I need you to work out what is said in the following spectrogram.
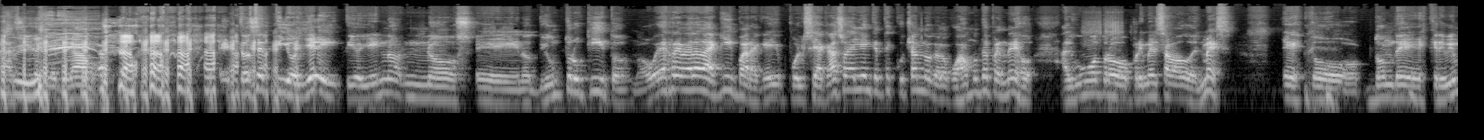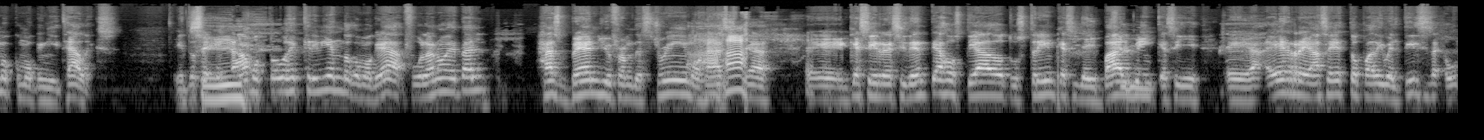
Así Sí. Entonces, tío Jay, tío Jay no- nos, eh, nos dio un truquito. No voy a revelar aquí para que, por si acaso hay alguien que esté escuchando que lo cojamos de pendejo, algún otro primer sábado del mes. Esto, donde escribimos como que en italics. Entonces Sí. estábamos todos escribiendo como que, ah, fulano de tal has banned you from the stream o has. Eh, que si Residente ha hosteado tu stream, que si J Balvin, que si eh, R hace esto para divertirse. Uh,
